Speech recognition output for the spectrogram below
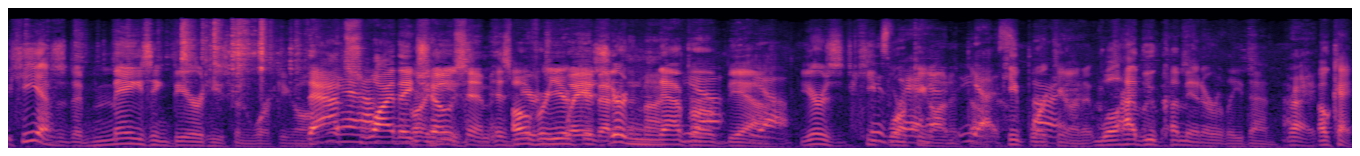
He has an amazing beard he's been working on. That's Yeah. why they Or chose he's him. His over beard's you way better you're than mine. never Yeah, yeah, yeah. yours keep He's way working on ahead. it though Yes, keep all working right. on it we'll have you come in early then Right. okay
